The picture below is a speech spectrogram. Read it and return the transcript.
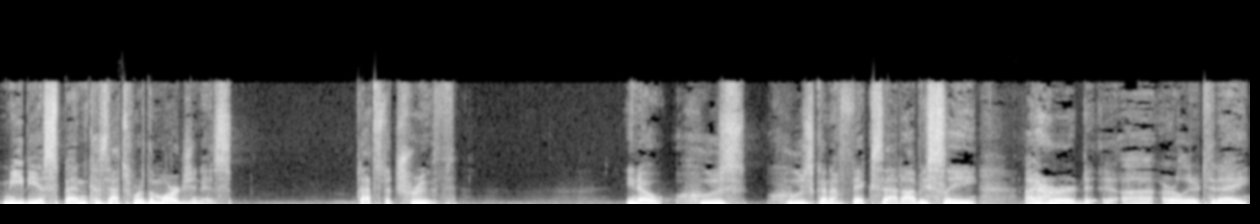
media spend because that's where the margin is. That's the truth. You know, who's who's going to fix that? Obviously, I heard uh, earlier today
